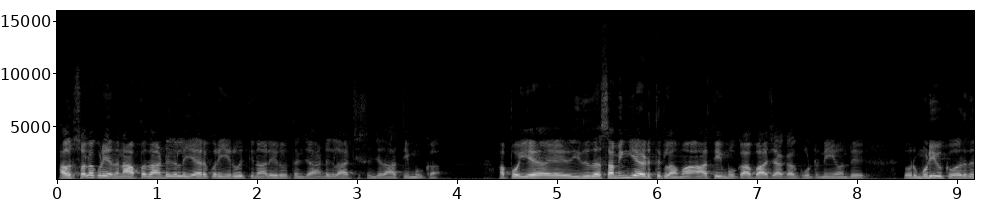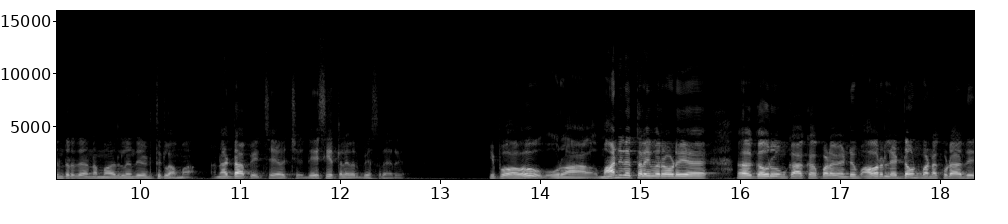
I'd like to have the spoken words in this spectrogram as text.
அவர் சொல்லக்கூடிய அந்த நாற்பது ஆண்டுகளில் ஏறக்குறைய இருபத்தி நாலு இருபத்தஞ்சு ஆண்டுகள் ஆட்சி செஞ்சது அதிமுக. அப்போ இது சமிங்கியாக எடுத்துக்கலாமா? அதிமுக பாஜக கூட்டணி வந்து ஒரு முடிவுக்கு வருதுன்றதை நம்ம அதுலேருந்து எடுத்துக்கலாமா? நட்டா பேச்சை வச்சு தேசிய தலைவர் பேசுறாரு. இப்போ ஒரு மாநில தலைவருடைய கௌரவம் காக்கப்பட வேண்டும். அவர் லெட் டவுன் பண்ணக்கூடாது.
